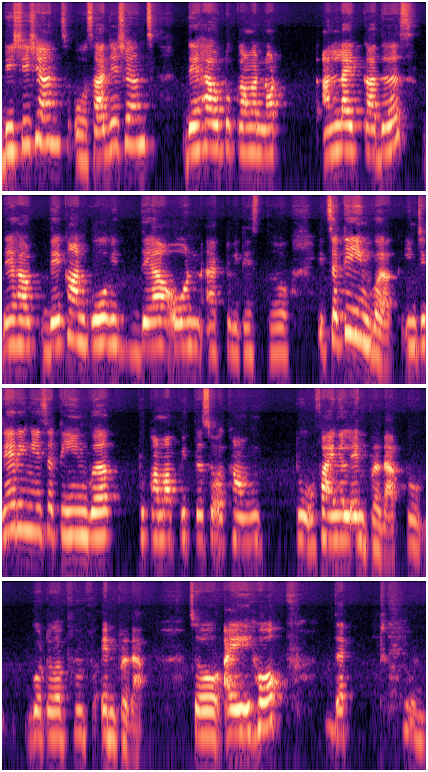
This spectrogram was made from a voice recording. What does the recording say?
decisions or suggestions. They have to come and not unlike others they have they can't go with their own activities. So it's a teamwork. Engineering is a teamwork to come up with the so come to final end product to go to a end product. So i hope that would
